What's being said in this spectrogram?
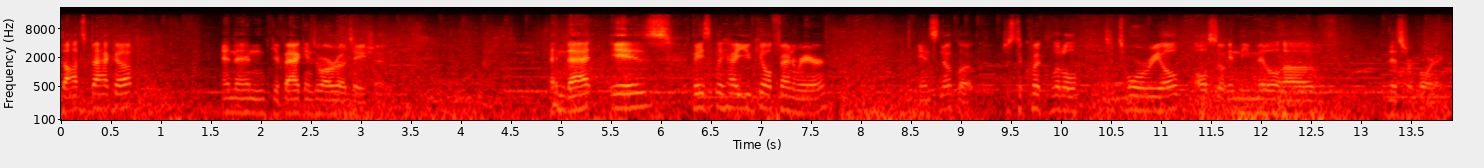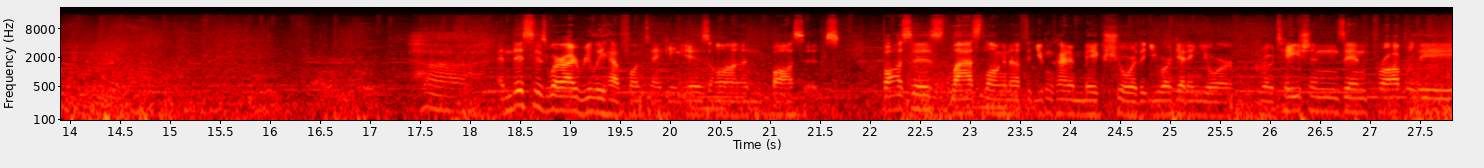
dots back up and then get back into our rotation. And that is basically how you kill Fenrir in Snowcloak. Just a quick little tutorial also in the middle of this recording. and this is where I really have fun tanking is on bosses. Bosses last long enough that you can kind of make sure that you are getting your rotations in properly,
